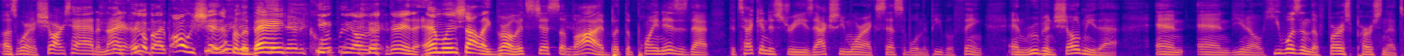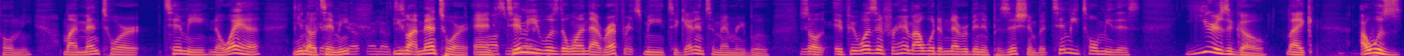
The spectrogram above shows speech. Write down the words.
us wearing a sharks hat and they're going to be like oh shit they're wait, from the they're- bay. they're the You- you know they're, they're in the emlyn shot like bro it's just a vibe. But the point is is that the tech industry is actually more accessible than people think. And ruben showed me that and and you know he wasn't the first person that told me. My mentor timmy noeha you know Okay, timmy? yep, know he's my mentor and Awesome timmy guy. was the one that referenced me to get into memory blue. So if it wasn't for him i would have never been in position but timmy told me this years ago. Like i was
